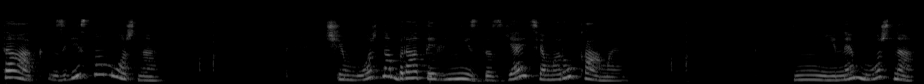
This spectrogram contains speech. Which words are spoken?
Так, звісно, можна. Чи можна брати гнізда з яйцями руками? Ні, не можна.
